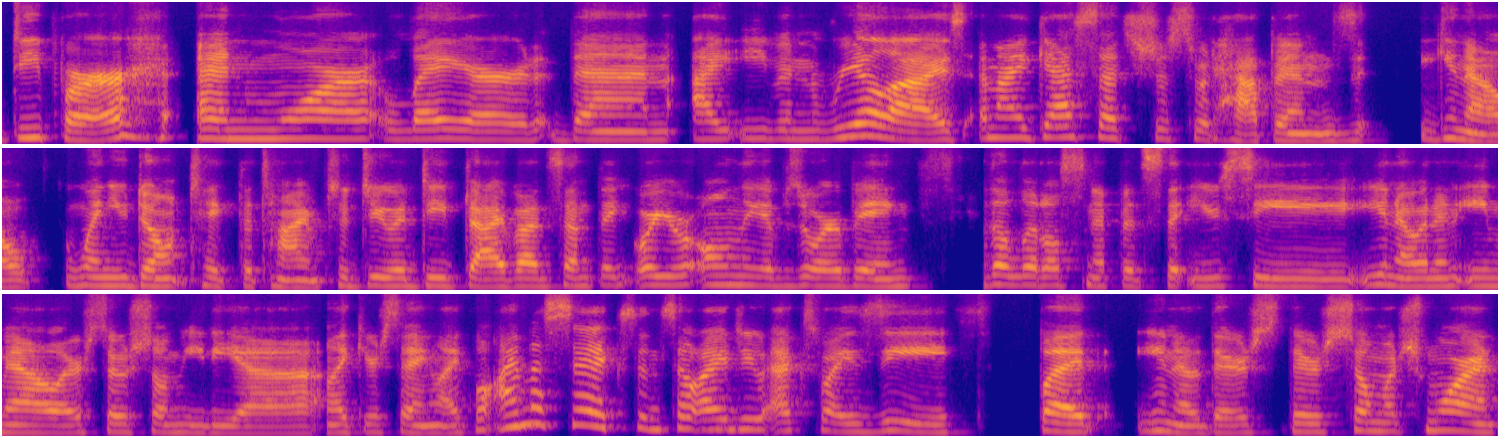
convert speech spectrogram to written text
deeper and more layered than I even realized. And I guess that's just what happens, you know, when you don't take the time to do a deep dive on something or you're only absorbing the little snippets that you see, you know, in an email or social media. Like you're saying, like, well, I'm a six, and so I do XYZ. But you know, there's there's so much more. And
